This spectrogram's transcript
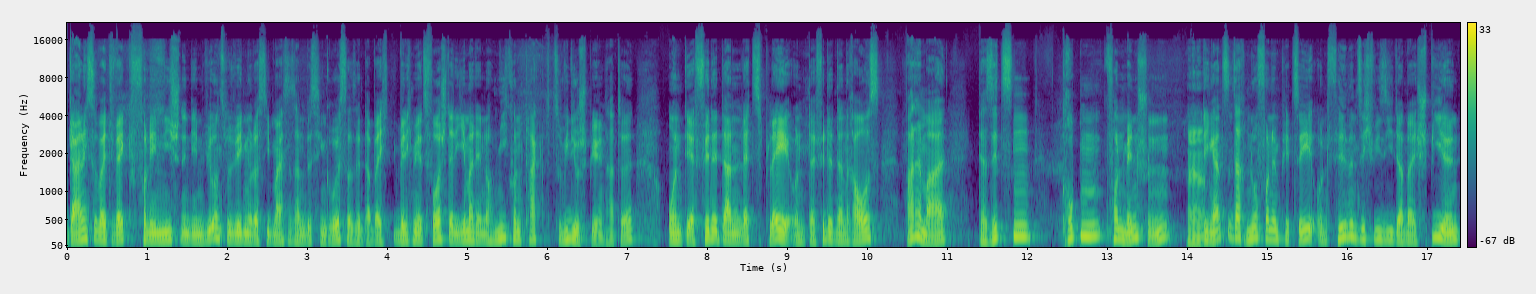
gar nicht so weit weg von den Nischen, in denen wir uns bewegen, nur dass die meistens ein bisschen größer sind. Aber ich, wenn ich mir jetzt vorstelle, jemand, der noch nie Kontakt zu Videospielen hatte und der findet dann Let's Play und der findet dann raus, warte mal, da sitzen Gruppen von Menschen Ja. den ganzen Tag nur von dem PC und filmen sich, wie sie dabei spielen,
